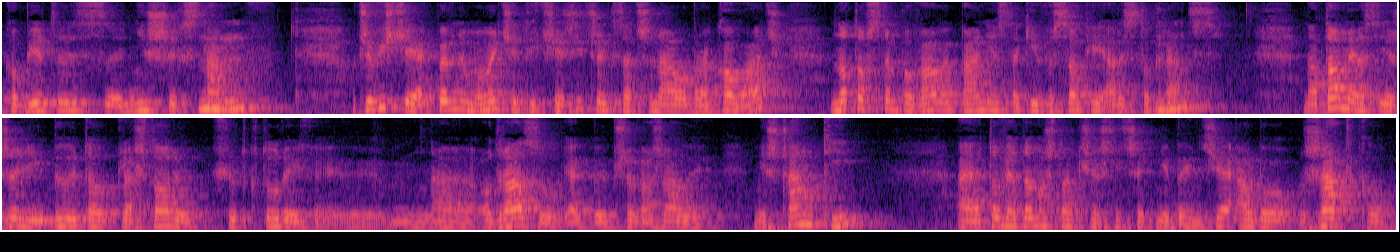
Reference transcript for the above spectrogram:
kobiety z niższych stanów. Oczywiście, jak w pewnym momencie tych księżniczek zaczynało brakować, no to wstępowały panie z takiej wysokiej arystokracji. Natomiast jeżeli były to klasztory, wśród których e, od razu jakby przeważały mieszczanki, e, to wiadomo, że tam księżniczek nie będzie, albo rzadko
